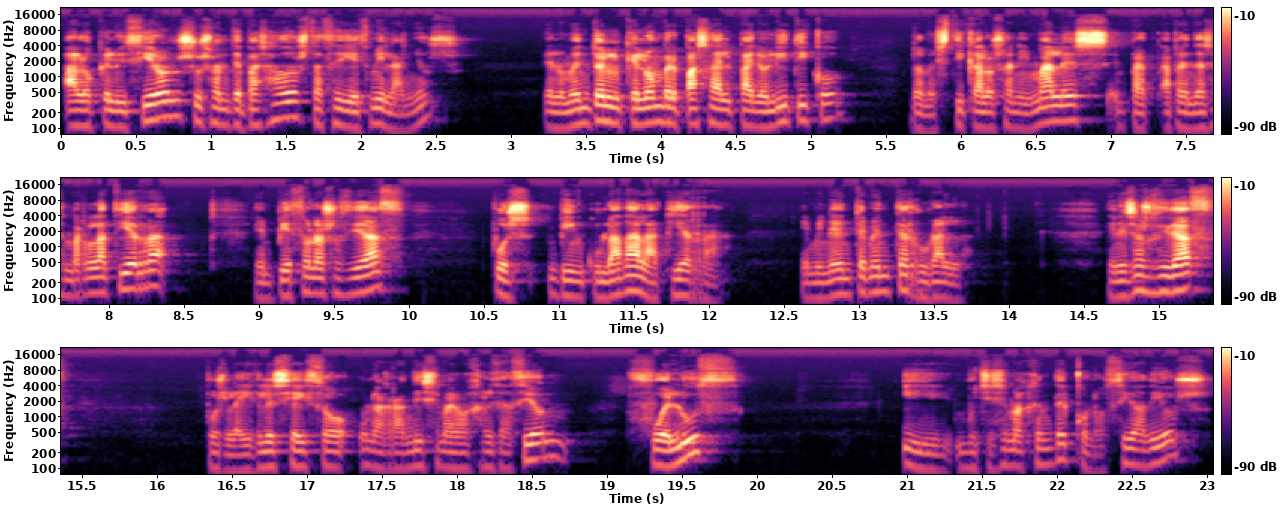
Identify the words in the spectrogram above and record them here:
a lo que lo hicieron sus antepasados de hace 10.000 años. El momento en el que el hombre pasa del paleolítico, domestica a los animales, aprende a sembrar la tierra, empieza una sociedad pues vinculada a la tierra, eminentemente rural. En esa sociedad, pues la iglesia hizo una grandísima evangelización, fue luz y muchísima gente conoció a Dios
